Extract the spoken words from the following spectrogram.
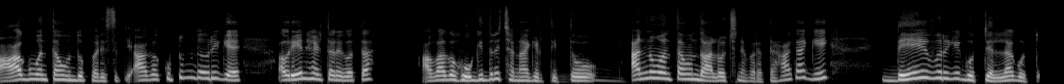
ಆಗುವಂತ ಒಂದು ಪರಿಸ್ಥಿತಿ. ಆಗ ಕುಟುಂಬದವರಿಗೆ ಅವ್ರು ಏನ್ ಹೇಳ್ತಾರೆ ಗೊತ್ತಾ? ಅವಾಗ ಹೋಗಿದ್ರೆ ಚೆನ್ನಾಗಿರ್ತಿತ್ತು ಅನ್ನುವಂತ ಒಂದು ಆಲೋಚನೆ ಬರುತ್ತೆ. ಹಾಗಾಗಿ ದೇವರಿಗೆ ಗೊತ್ತು ಎಲ್ಲ ಗೊತ್ತು.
